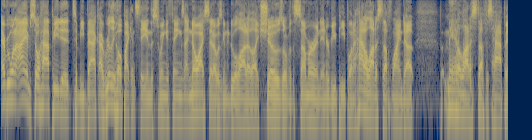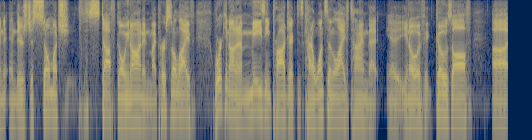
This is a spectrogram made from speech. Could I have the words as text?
everyone, I am so happy to to be back. I really hope I can stay in the swing of things. I know I said I was going to do a lot of like shows over the summer and interview people, and I had a lot of stuff lined up. But man, a lot of stuff has happened, and there's just so much stuff going on in my personal life. Working on an amazing project. It's kind of once in a lifetime that uh, you know if it goes off, uh,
